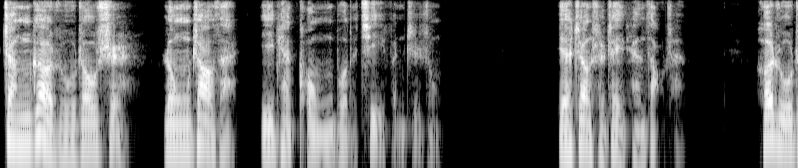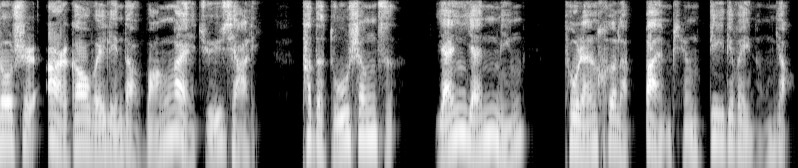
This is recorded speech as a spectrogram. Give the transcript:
整个汝州市笼罩在一片恐怖的气氛之中。也正是这天早晨，和汝州市二高为邻的王爱菊家里，他的独生子严延明。突然喝了半瓶敌敌畏农药，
